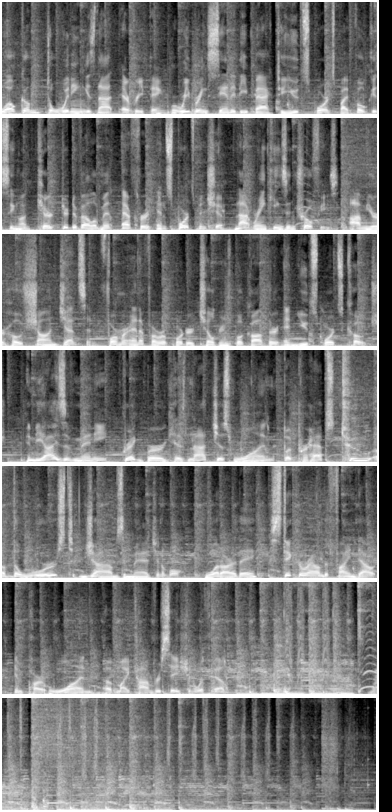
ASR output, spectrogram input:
Welcome to Winning is Not Everything, where we bring sanity back to youth sports by focusing on character development, effort, and sportsmanship, not rankings and trophies. I'm your host, Sean Jensen, former NFL reporter, children's book author, and youth sports coach. In the eyes of many, Greg Berge has not just one, but perhaps two of the worst jobs imaginable. What are they? Stick around to find out in part one of my conversation with him.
